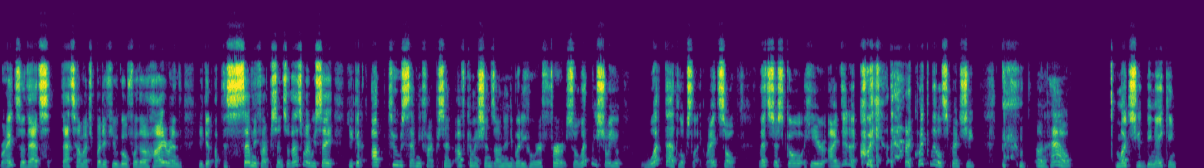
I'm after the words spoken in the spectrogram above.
right? So that's that's how much. But if you go for the higher end you get up to 75 percent. So that's why we say you get up to 75 percent of commissions on anybody who refers. So let me show you what that looks like right? So let's just go here. I did a quick a quick little spreadsheet on how much you'd be making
